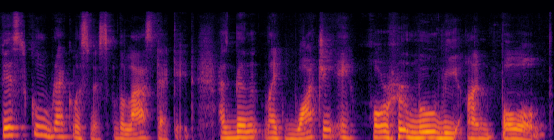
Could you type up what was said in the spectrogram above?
fiscal recklessness of the last decade has been like watching a horror movie unfold.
